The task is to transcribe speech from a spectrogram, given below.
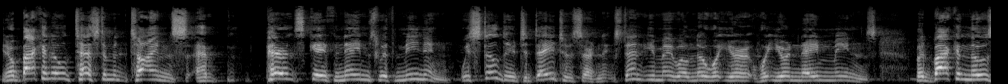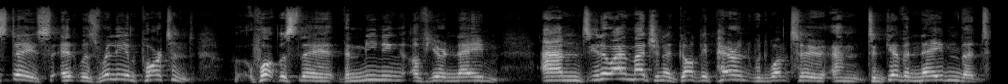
You know, back in Old Testament times, um, parents gave names with meaning. We still do today to a certain extent. You may well know what your, what your name means. But back in those days, it was really important what was the, the meaning of your name. And, you know, I imagine a godly parent would want to, um, to give a name that,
